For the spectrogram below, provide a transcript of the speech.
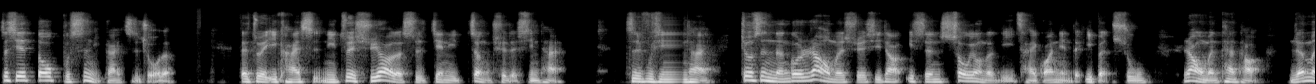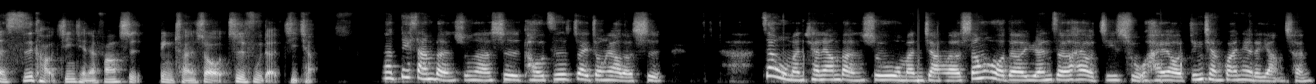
这些都不是你该执着的。在最一开始，你最需要的是建立正确的心态，致富心态。就是能够让我们学习到一生受用的理财观念的一本书，让我们探讨人们思考金钱的方式，并传授致富的技巧。那第三本书呢，是投资最重要的事。在我们前两本书，我们讲了生活的原则，还有基础，还有金钱观念的养成。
